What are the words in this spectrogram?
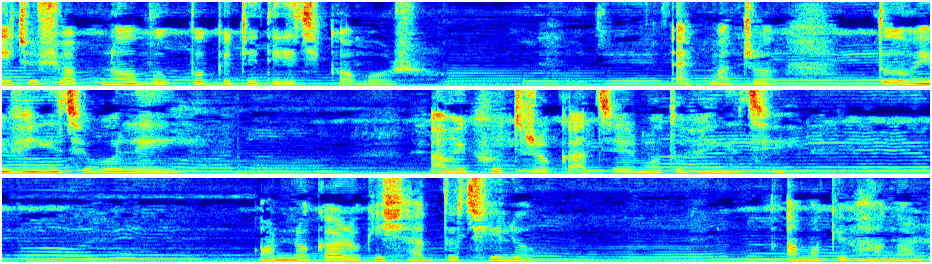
কিছু স্বপ্ন বুক পকেটে দিয়েছি কবর। একমাত্র তুমি ভেঙেছো বলেই আমি খুচরো কাচের মতো ভেঙেছি। অন্য কারও কি সাধ্য ছিল আমাকে ভাঙার?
